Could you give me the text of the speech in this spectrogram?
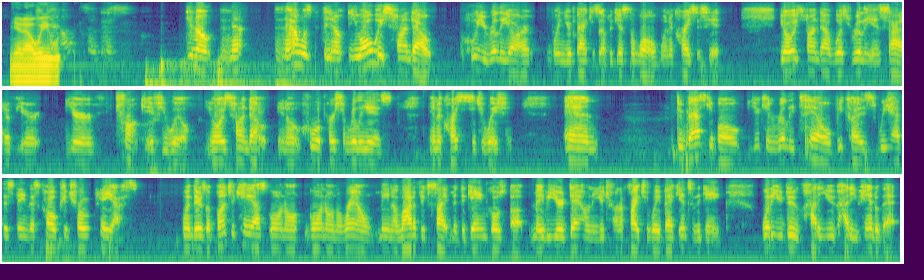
You know, we. You know, now, now is you know you always find out who you really are when your back is up against the wall when a crisis hit. You always find out what's really inside of your your trunk, if you will. You always find out, you know, who a person really is in a crisis situation. And through basketball, you can really tell because we have this thing that's called controlled chaos. When there's a bunch of chaos going on going on around, mean a lot of excitement, the game goes up. Maybe you're down and you're trying to fight your way back into the game. What do you do? How do you how do you handle that?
